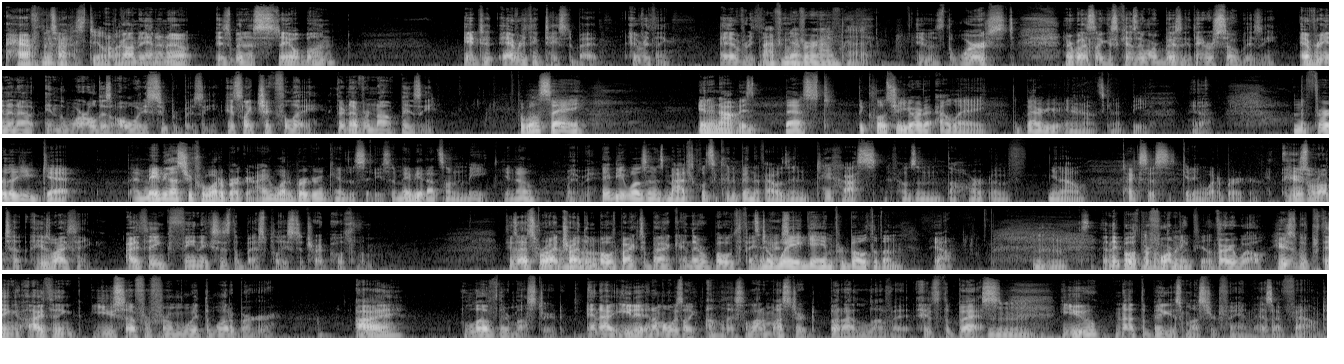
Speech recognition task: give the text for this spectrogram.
Half the never time stale I've gone to In and Out, it's been a stale bun. It just, everything tasted bad. Everything. Everything. I've never had that. It was the worst. Everybody's like, it's because they weren't busy. They were so busy. Every In and Out in the world is always super busy. It's like Chick fil A. They're never not busy. I will say, In and Out is best. The closer you are to LA, the better your In-N-Out's gonna be. Yeah. And the further you get, and maybe that's true for Whataburger. I had Whataburger in Kansas City, so maybe that's on me. You know, Maybe. maybe it wasn't as magical as it could have been if I was in Texas, if I was in the heart of you know Texas, getting Whataburger. Here's what I'll tell. Here's what I think. I think Phoenix is the best place to try both of them. Because that's where I tried them both back to back, and they were both fantastic. It's an away game for both of them. Yeah. And they both Level performed very well. Here's the thing I think you suffer from with the Whataburger. I love their mustard. And I eat it and I'm always like, oh, that's a lot of mustard. But I love it. It's the best. Mm. You, not the biggest mustard fan, as I've found.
